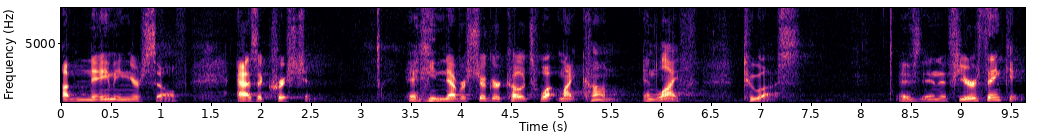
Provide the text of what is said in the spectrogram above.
of naming yourself as a Christian. And He never sugarcoats what might come in life to us. If, and if you're thinking,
